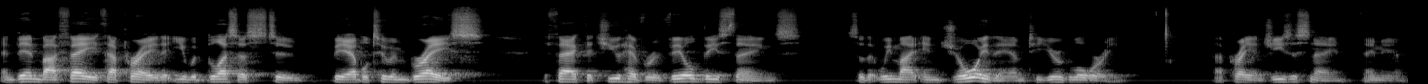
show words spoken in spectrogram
And then by faith, I pray that you would bless us to be able to embrace the fact that you have revealed these things so that we might enjoy them to your glory. I pray in Jesus' name. Amen.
